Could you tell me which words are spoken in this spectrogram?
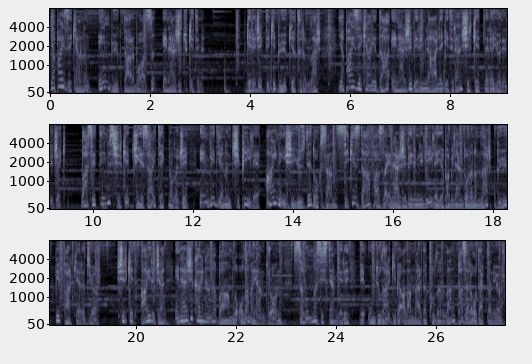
yapay zekanın en büyük darboğazı enerji tüketimi. Gelecekteki büyük yatırımlar yapay zekayı daha enerji verimli hale getiren şirketlere yönelecek. Bahsettiğimiz şirket GSI Technology, Nvidia'nın çipiyle aynı işi %98 daha fazla enerji verimliliğiyle yapabilen donanımlar büyük bir fark yaratıyor. Şirket ayrıca enerji kaynağına bağımlı olamayan drone, savunma sistemleri ve uydular gibi alanlarda kullanılan pazara odaklanıyor.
